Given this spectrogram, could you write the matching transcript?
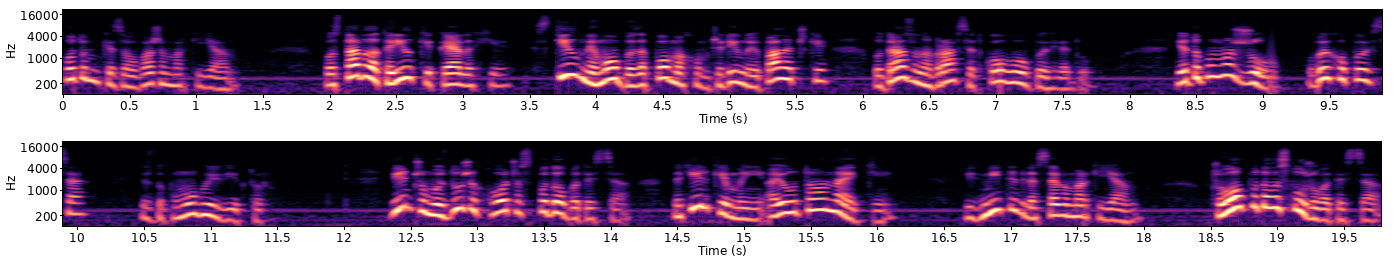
подумки зауважив Маркіян. Поставила тарілки келихи, стіл, немов би за помахом чарівної палички, одразу набрав святкового вигляду. Я допоможу, вихопився із допомогою Віктор. Він чомусь дуже хоче сподобатися не тільки мені, а й у Антуанетті, відмітив для себе Маркіян. Чого б то вислужуватися?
